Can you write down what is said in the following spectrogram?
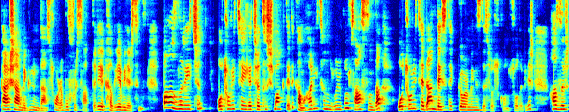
Perşembe gününden sonra bu fırsatları yakalayabilirsiniz. Bazıları için otoriteyle çatışmak dedik ama haritanız uygunsa aslında otoriteden destek görmeniz de söz konusu olabilir. Hazır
